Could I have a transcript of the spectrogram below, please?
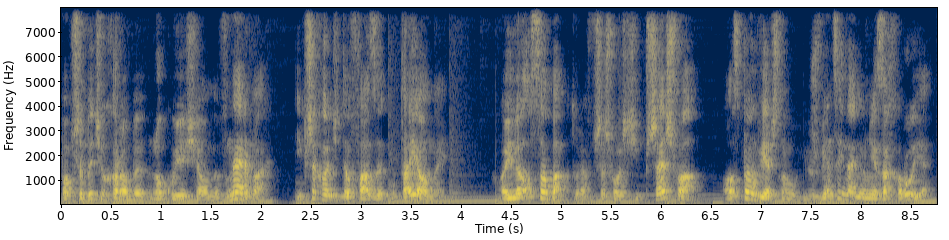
Po przebyciu choroby lokuje się on w nerwach i przechodzi do fazy utajonej. O ile osoba, która w przeszłości przeszła ospę wieczną, już więcej na nią nie zachoruje,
